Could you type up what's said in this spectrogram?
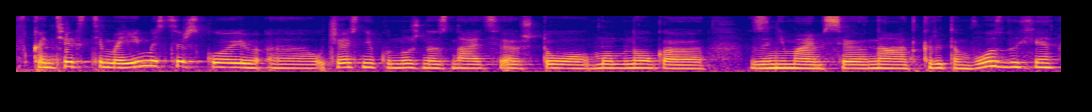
В контексте моей мастерской э, участнику нужно знать, э, что мы много занимаемся на открытом воздухе.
